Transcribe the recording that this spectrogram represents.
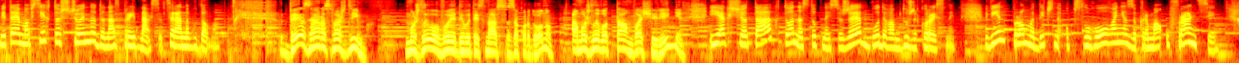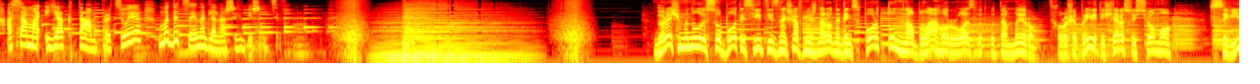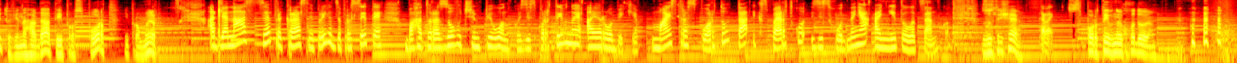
Вітаємо всіх, хто щойно до нас приєднався. Це ранок вдома. Де зараз ваш дім? Можливо, ви дивитесь нас за кордону, а можливо, там ваші рідні? І якщо так, то наступний сюжет буде вам дуже корисний. Він про медичне обслуговування, зокрема у Франції, а саме як там працює медицина для наших біженців. До речі, минулої суботи світ відзначав міжнародний день спорту на благо розвитку та миру. Хороший привід і ще раз усьому світові нагадати і про спорт, і про мир. А для нас це прекрасний привід запросити багаторазову чемпіонку зі спортивної аеробіки, майстра спорту та експертку зі схуднення Аніту Луценко. Зустрічаю Давай. спортивною ходою.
